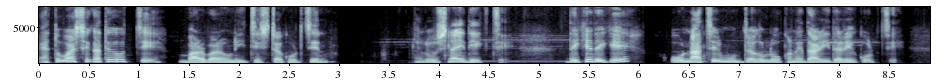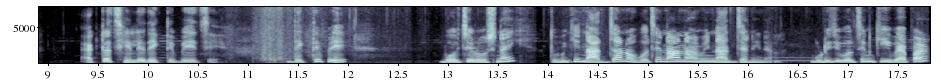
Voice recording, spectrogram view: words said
এতবার শেখাতে হচ্ছে, বারবার উনি চেষ্টা করছেন। রোশনাই দেখছে। দেখে দেখে ও নাচের মুদ্রাগুলো ওখানে দাঁড়িয়ে দাঁড়িয়ে করছে। একটা ছেলে দেখতে পেয়েছে। দেখতে পেয়ে বলছে, রোশনাই, তুমি কি নাচ জানো? বলছে, না না, আমি নাচ জানি না। গুরুজি বলছেন, কি ব্যাপার?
